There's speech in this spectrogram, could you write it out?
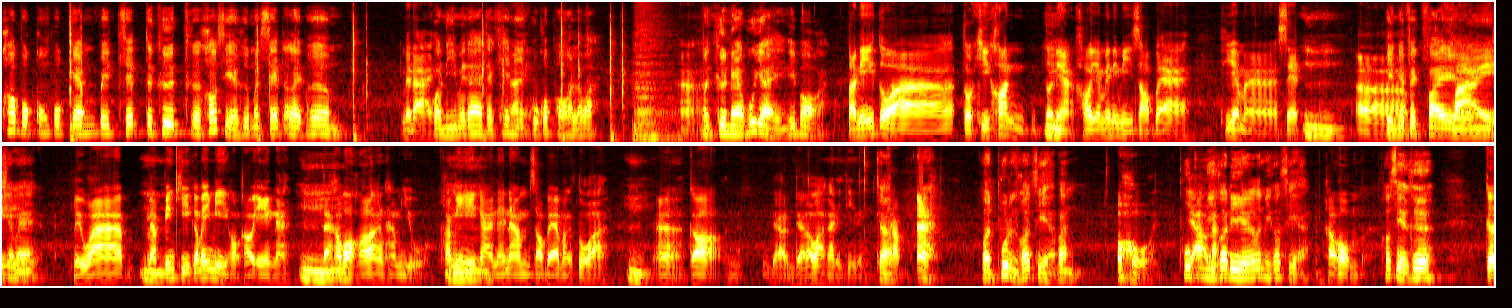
เข้าโปรกงโปรแกรมไปเซตแต่คือแต่ข้อเสียคือมันเซตอะไรเพิ่ม ไม่ได้ กว่านี้ไม่ได้แต่แค่นี้ใช่กูก็พอแล้วอะอ่ามันคือแนวผู้ใหญ่อย่างที่บอกอะตอนนี้ตัวตัวคีย์คอนตัวเนี้ยเขายังไม่ได้มีซอฟต์แวร์ที่จะมาเซตอืมเอ่อเปลี่ยนเอฟเฟกต์ไฟไฟอะไรอย่างงี้ใช่ไหมหรือว่าอืม mapping key ก็ไม่มีของเขาเองนะอืมแต่เขาบอกเขากำลังทำอยู่ เขามีอืมการแนะนำซอฟต์แวร์บางตัวอืมเออก็เดี๋ยวเดี๋ยวเราว่ากันอีกทีหนึ่งครับอะวันพูดถึงข้อเสียบ้าง โอ้โหพูดยาวมีนะข้อดีแล้วก็ต้องมีข้อเสีย ครับผม ข้อเสียคือ ก็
